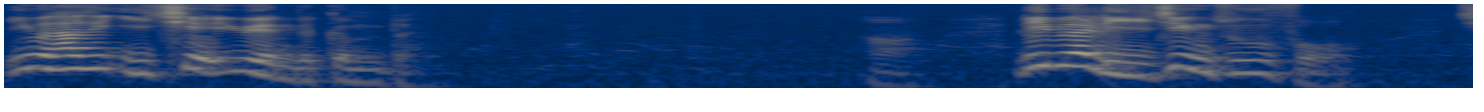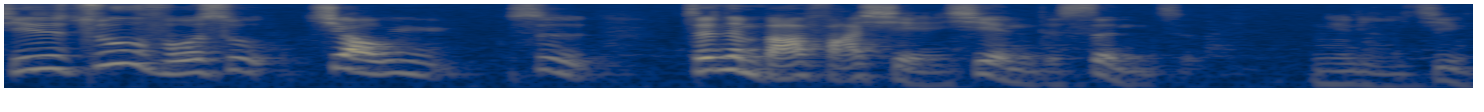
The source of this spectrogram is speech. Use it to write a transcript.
因为它是一切愿的根本，啊，里边礼敬诸佛，其实诸佛是教育是真正把法显现的圣者，你礼敬，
